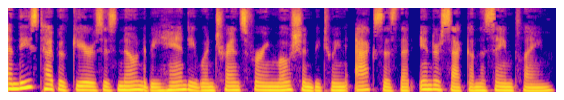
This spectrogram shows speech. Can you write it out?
And these type of gears is known to be handy when transferring motion between axes that intersect on the same plane.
